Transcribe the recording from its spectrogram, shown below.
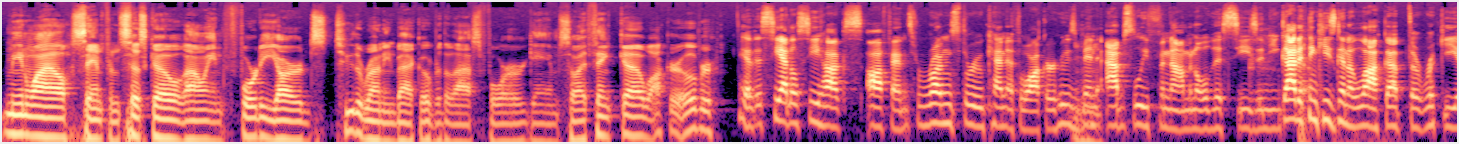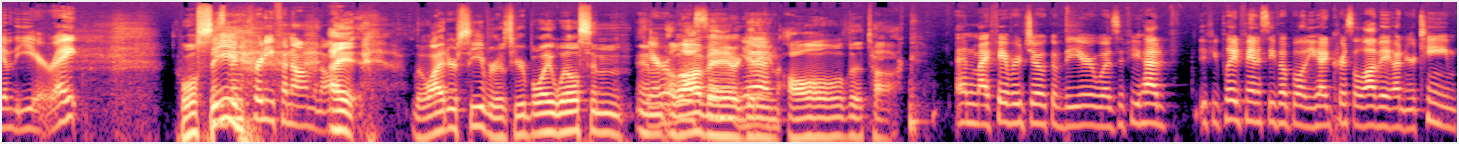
Meanwhile, San Francisco allowing 40 yards to the running back over the last four games. So I think uh, Walker over. Yeah, the Seattle Seahawks offense runs through Kenneth Walker, who's Mm-hmm. been absolutely phenomenal this season. You got to think he's going to lock up the rookie of the year, right? We'll He's see. been pretty phenomenal. I the wide receivers, your boy Wilson and Garrett Wilson, are yeah. getting all the talk. and my favorite joke of the year was if you had if you played fantasy football and you had Chris Olave on your team,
